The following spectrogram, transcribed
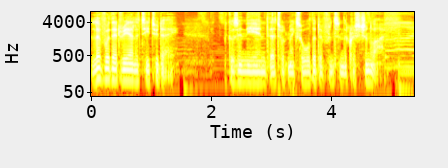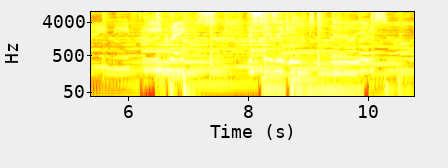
live with that reality today because in the end, that's what makes all the difference in the Christian life. This is a gift that I am so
